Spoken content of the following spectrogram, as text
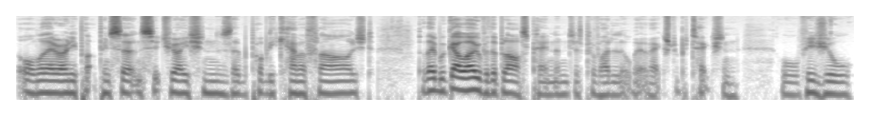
or they were only put up in certain situations. They were probably camouflaged, but they would go over the blast pen and just provide a little bit of extra protection or visual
